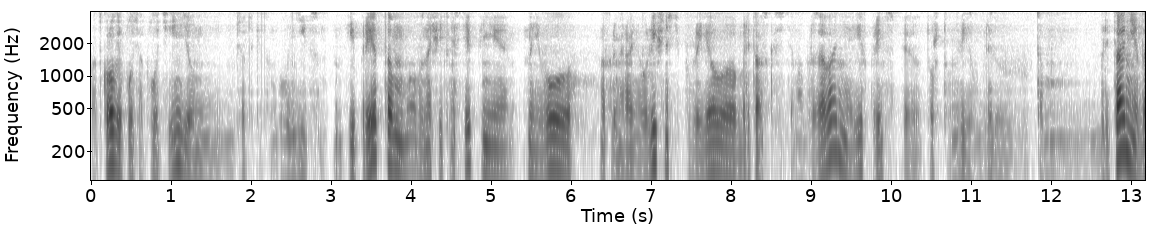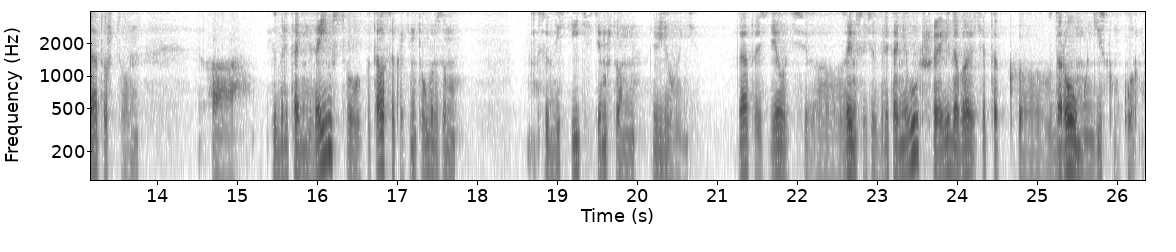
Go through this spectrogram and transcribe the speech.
от крови, плоть от плоти Индии, он все-таки там был индийцем. И при этом в значительной степени на него, на формирование его личности повлияла британская система образования и, в принципе, то, что он видел там, Британии, да, то, что он а, из Британии заимствовал, пытался каким-то образом совместить с тем, что он видел в Индии. Да, то есть сделать, э, заимствовать из Британии лучше и добавить это к э, здоровому индийскому корню.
